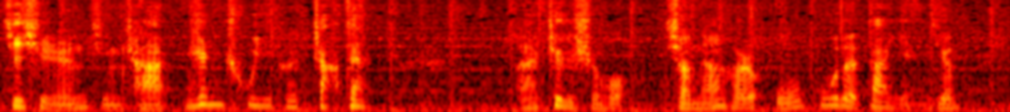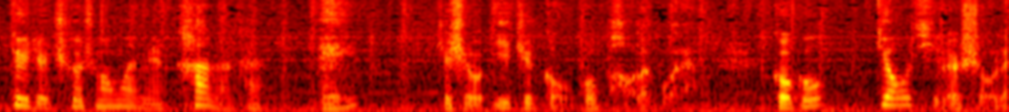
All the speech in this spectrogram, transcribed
机器人警察扔出一颗炸弹。啊，这个时候，小男孩无辜的大眼睛对着车窗外面看了看，哎，这时候一只狗狗跑了过来，狗狗。叼起了手雷，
